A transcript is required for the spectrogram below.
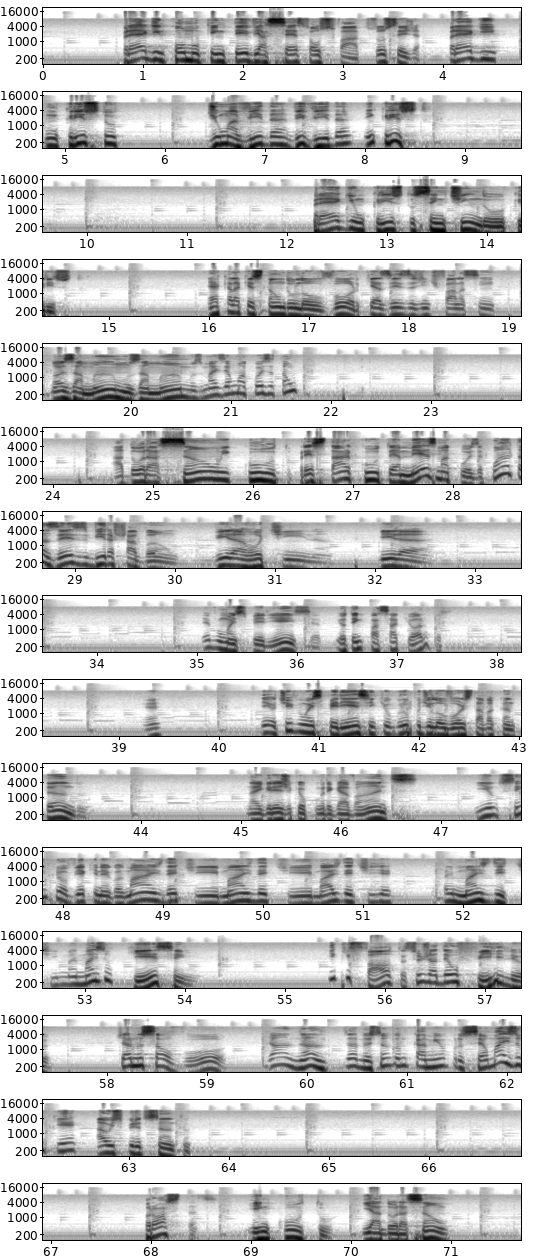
preguem como quem teve acesso aos fatos, ou seja, Pregue um Cristo de uma vida vivida em Cristo. Pregue um Cristo sentindo o Cristo. É aquela questão do louvor que às vezes a gente fala assim, nós amamos, amamos, mas é uma coisa tão adoração e culto, prestar culto é a mesma coisa. Quantas vezes vira chavão, vira rotina, vira. Teve uma experiência, eu tenho que passar que hora? É. Eu tive uma experiência em que o grupo de louvor estava cantando na igreja que eu congregava antes, e eu sempre ouvia aquele negócio, mais de ti, mais de ti, mais de ti. Eu falei, mais de ti, mas mais o que, Senhor? E que falta? O Senhor já deu o filho, já nos salvou, já, não, já nós estamos no caminho para o céu. Mais o que ao Espírito Santo? Prostas em culto e adoração,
